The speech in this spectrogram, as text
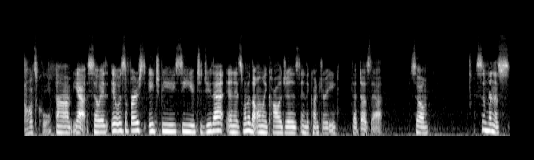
Oh, that's cool. Um, yeah, so it, it was the first HBCU to do that, and it's one of the only colleges in the country that does that. So, something that's,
